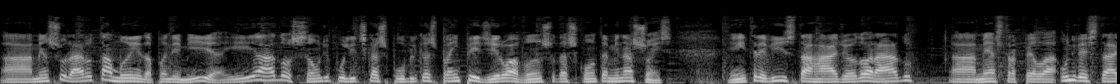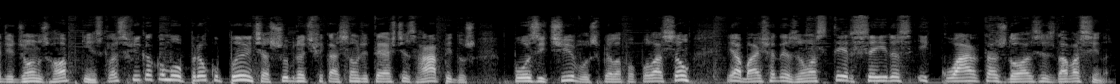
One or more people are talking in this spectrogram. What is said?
a mensurar o tamanho da pandemia e a adoção de políticas públicas para impedir o avanço das contaminações. Em entrevista à Rádio Eldorado, a mestra pela Universidade Johns Hopkins classifica como preocupante a subnotificação de testes rápidos positivos pela população e a baixa adesão às terceiras e quartas doses da vacina.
